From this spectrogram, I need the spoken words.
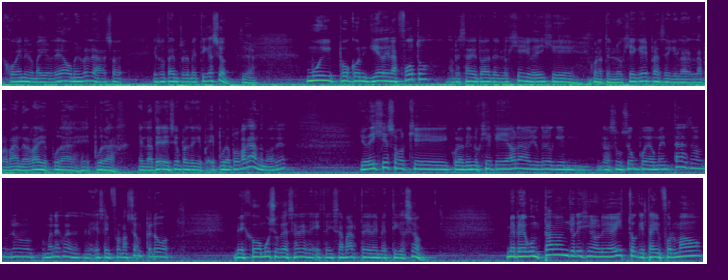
joven era mayor de edad o menor de edad, eso, eso está dentro de la investigación muy poco nitidez de la foto, a pesar de toda la tecnología. Yo le dije, con la tecnología que hay, parece que la, la propaganda de radio es pura, es pura, en la televisión parece que es pura propaganda, ¿no? ¿Sí? Yo dije eso porque con la tecnología que hay ahora, yo creo que la resolución puede aumentar. Yo no manejo esa, información, pero me dejó mucho que desear esa, esa parte de la investigación. Me preguntaron, yo le dije que no lo había visto, que estaba informado,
